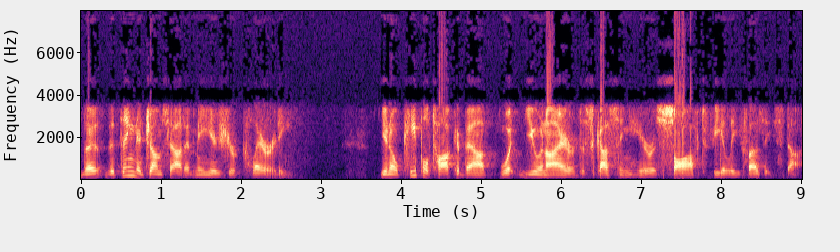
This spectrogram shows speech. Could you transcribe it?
the the thing that jumps out at me is your clarity. You know, people talk about what you and I are discussing here as soft, feely, fuzzy stuff.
